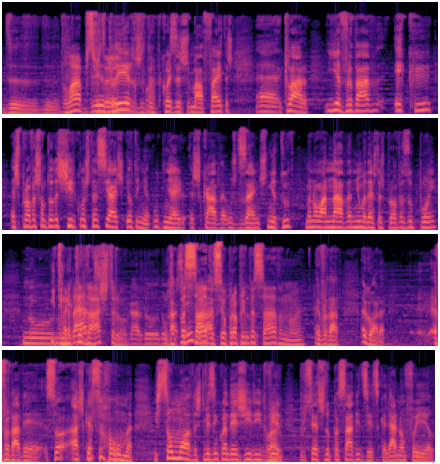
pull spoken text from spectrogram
de- de- De lapsos, de, de- de erros, de, claro. de coisas mal feitas. Ah, claro, e a verdade é que as provas são todas circunstanciais. Ele tinha o dinheiro, a escada, os desenhos, tinha tudo, mas não há nada, nenhuma destas provas o põe no, E no tinha no cadastro lugar do, do, do ra- Sim, passado, o cadastro. seu próprio passado, não é? É verdade. Agora, a verdade é, só, acho que é só uma. Isto são modas, de vez em quando é giro ir Claro. ver processos do passado e dizer se calhar não foi ele.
